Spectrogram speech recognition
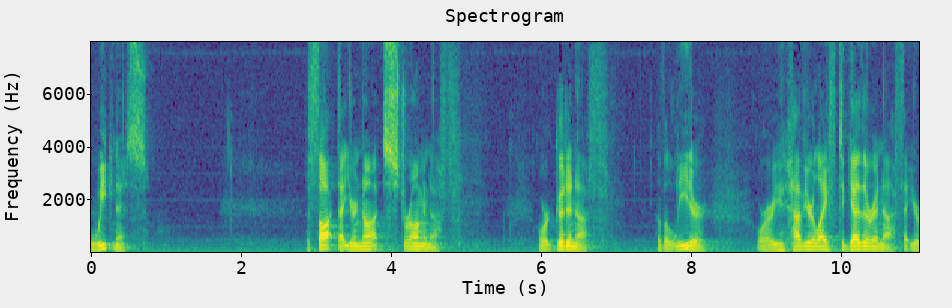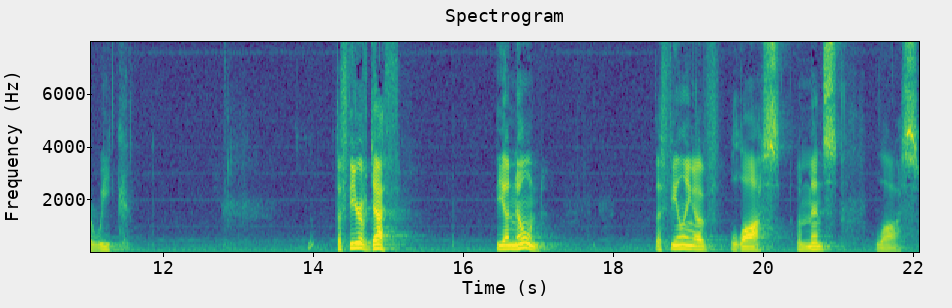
weakness, the thought that you're not strong enough or good enough of a leader or you have your life together enough that you're weak the fear of death, the unknown, the feeling of loss, immense loss,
